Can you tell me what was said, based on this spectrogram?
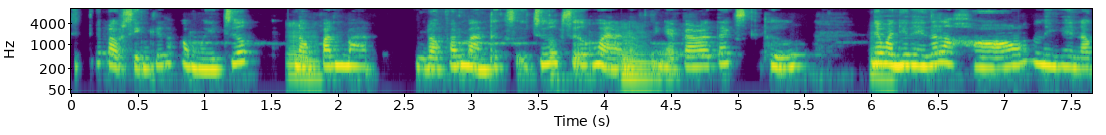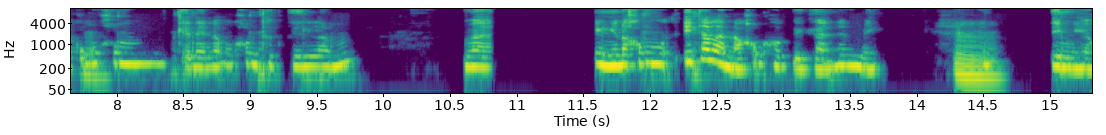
trực tiếp đọc chính cái tác phẩm ấy trước đọc Ừ. văn bản đọc văn bản thực sự trước chứ không phải là đọc Ừ. những cái paratext thứ Ừ. nhưng mà như thế rất là khó mình thấy nó Ừ. cũng không cái này nó cũng không thực tế lắm và hình như nó không ít nhất là nó không hợp với cá nhân mình Ừ tìm hiểu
